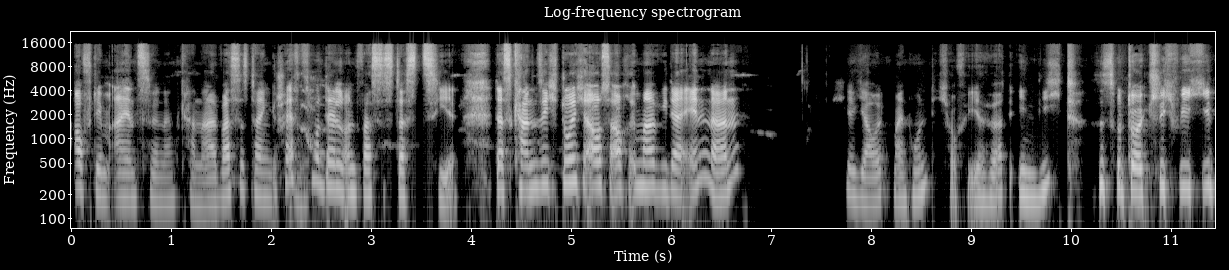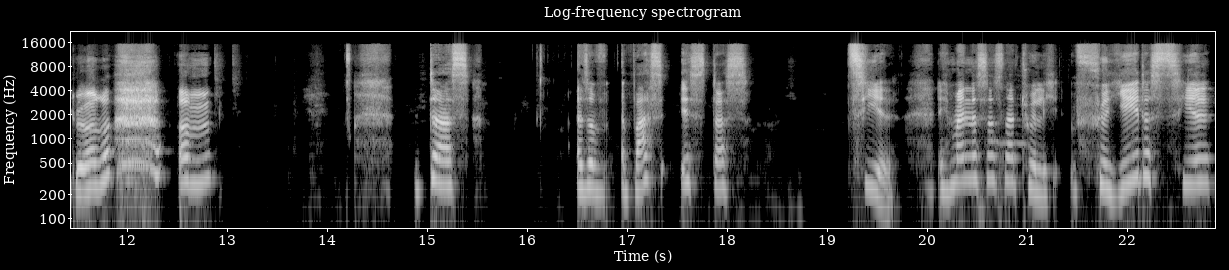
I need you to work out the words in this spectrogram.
auf dem einzelnen Kanal? Was ist dein Geschäftsmodell und was ist das Ziel? Das kann sich durchaus auch immer wieder ändern. Hier jault mein Hund. Ich hoffe, ihr hört ihn nicht so deutlich, wie ich ihn höre. Ähm, das, also was ist das Ziel. Ich meine, das ist natürlich für jedes Ziel,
